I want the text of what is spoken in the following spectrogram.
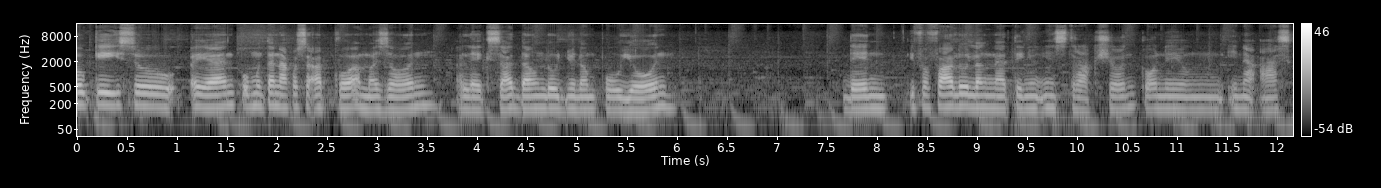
Okay, so, ayan, pumunta na ako sa app ko, Amazon, Alexa, download nyo lang po yun. Then, ifa-follow lang natin yung instruction, kung ano yung ina-ask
